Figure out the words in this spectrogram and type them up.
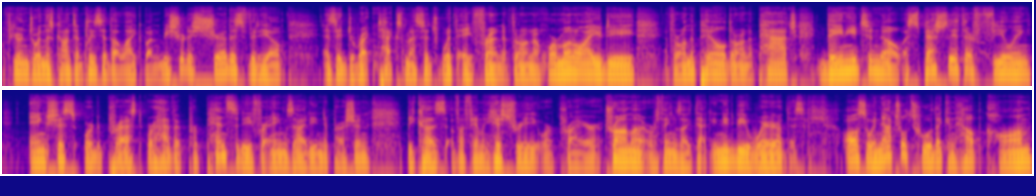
If you're enjoying this content, please hit that like button. Be sure to share this video as a direct text message with a friend. If they're on a hormonal IUD, if they're on the pill, they're on a patch, they need to know, especially if they're feeling anxious or depressed or have a propensity for anxiety and depression because of a family history or prior trauma or things like that. You need to be aware of this. Also, a natural tool that can help calm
